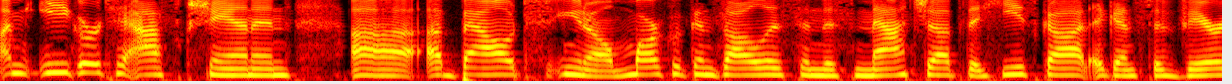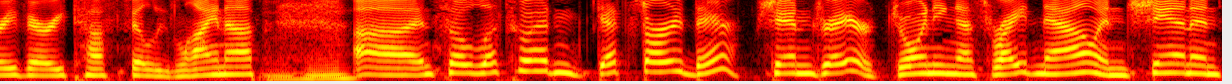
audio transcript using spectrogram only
I'm eager to ask Shannon uh, about you know, Marco Gonzales and this matchup that he's got against a very, very tough Philly lineup. Mm-hmm. Uh, and so let's go ahead and get started there. Shannon Drayer joining us right now. And Shannon,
